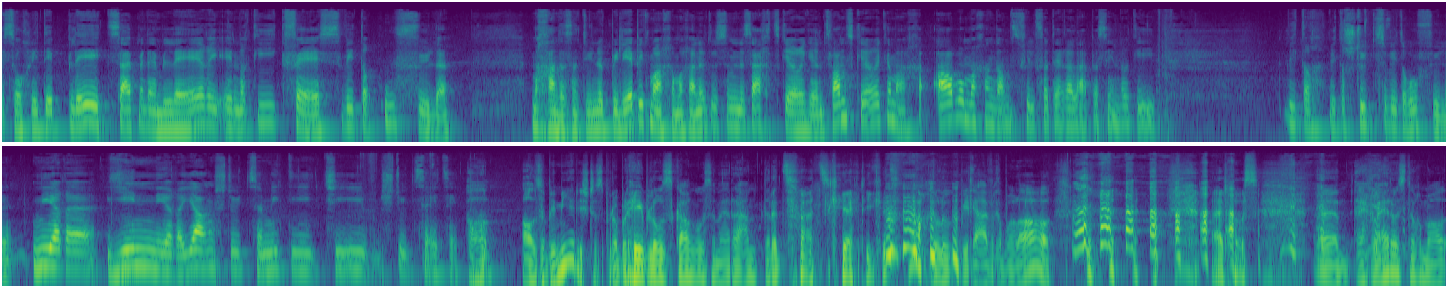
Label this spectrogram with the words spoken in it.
so ein deplet, sagt man dem, leere Energiegefäß wieder auffüllen. Man kann das natürlich nicht beliebig machen. Man kann nicht aus einem 60-Jährigen einen 20-Jährigen machen. Aber man kann ganz viel von dieser Lebensenergie wieder, wieder stützen, wieder auffüllen. Nieren Yin, Nieren Yang stützen, Mitte Qi stützen etc. Also bei mir ist das Problem losgegangen aus einem errenteren 20-Jährigen zu machen. Schau mich einfach mal an. also, ähm, erklär uns doch mal,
